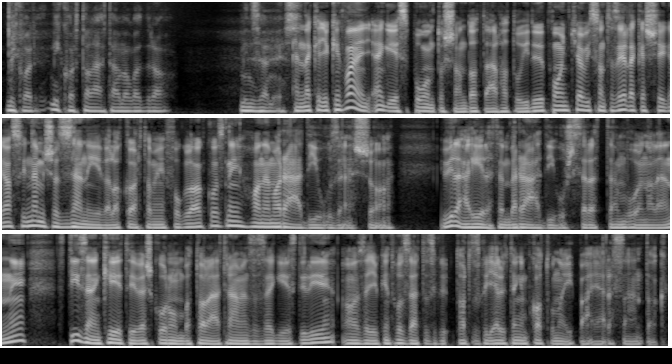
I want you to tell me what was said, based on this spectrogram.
Mikor, mikor találtál magadra, mint zenész? Ennek egyébként van egy egész pontosan datálható időpontja, viszont az érdekessége az, hogy nem is a zenével akartam én foglalkozni, hanem a rádiózással világ életemben rádiós szerettem volna lenni. 12 éves koromban talált rám ez az egész dili, az egyébként hozzátartozik, hogy előtt engem katonai pályára szántak.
